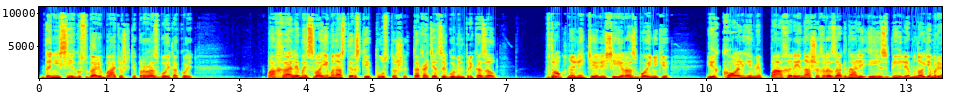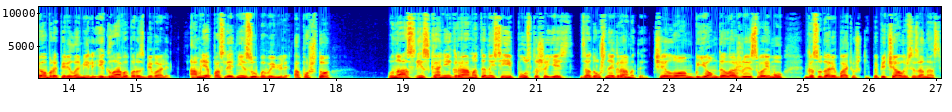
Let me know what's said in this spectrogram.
Донеси государю-батюшке про разбой такой. Пахали мы свои монастырские пустоши, как отец игумен приказал». Вдруг налетели сии разбойники и кольями пахарей наших разогнали и избили, многим ребра переломили и главы поразбивали, а мне последние зубы вывели. А по что? У нас из кони грамоты на сии пустоши есть, задушные грамоты. Челом бьем, доложи своему государю-батюшке, попечалуйся за нас.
